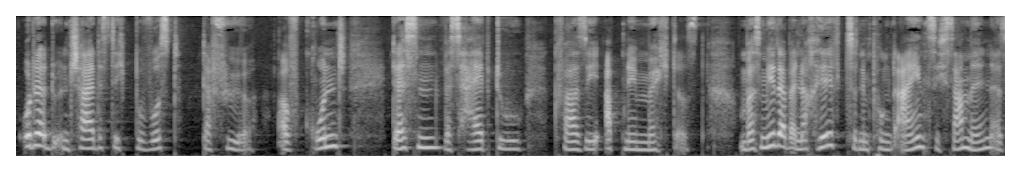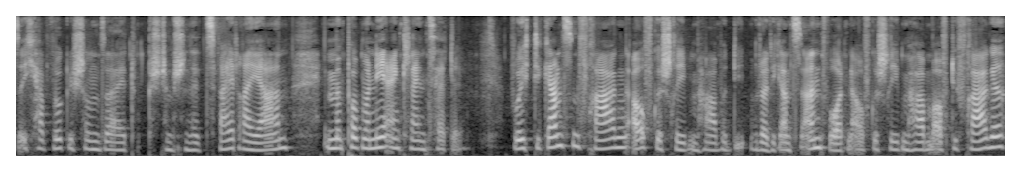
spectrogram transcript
oder du entscheidest dich bewusst dafür. Aufgrund dessen, weshalb du quasi abnehmen möchtest. Und was mir dabei noch hilft, zu dem Punkt 1, sich sammeln, also ich habe wirklich schon seit, bestimmt schon seit zwei, drei Jahren in meinem Portemonnaie einen kleinen Zettel, wo ich die ganzen Fragen aufgeschrieben habe, die, oder die ganzen Antworten aufgeschrieben habe auf die Frage,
